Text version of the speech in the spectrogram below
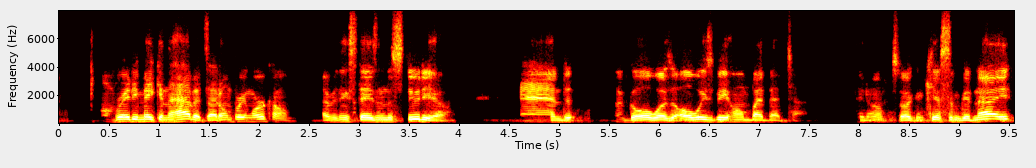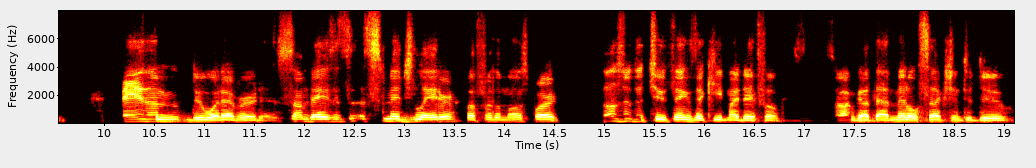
oh. already making the habits. I don't bring work home; everything stays in the studio, and the goal was always be home by bedtime. You know, so I could kiss them goodnight, pay them, do whatever it is. Some days it's a smidge later, but for the most part, those are the two things that keep my day focused. So I've got that middle section to do,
